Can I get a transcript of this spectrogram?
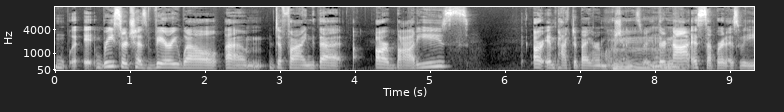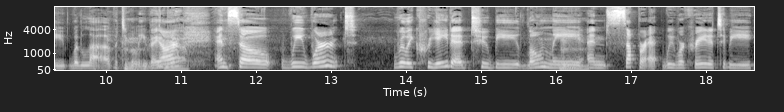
it, research has very well um, defined that our bodies are impacted by our emotions. Right? They're hmm. not as separate as we would love to hmm. believe they are, Yeah. and so we weren't really created to be lonely hmm. and separate. We were created to be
